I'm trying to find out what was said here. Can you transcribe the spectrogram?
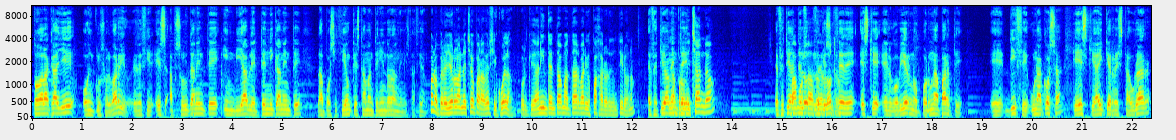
toda la calle o incluso el barrio. Es decir, es absolutamente inviable técnicamente la posición que está manteniendo la Administración. Bueno, pero ellos lo han hecho para ver si cuelan, porque han intentado matar varios pájaros de un tiro, ¿no? Efectivamente, Y aprovechando, Efectivamente, Vamos lo, a lo hacer que lo otro. sucede es que el gobierno, por una parte, eh, dice una cosa, que es que hay que restaurar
